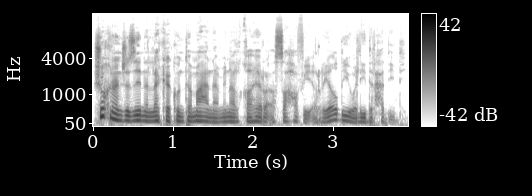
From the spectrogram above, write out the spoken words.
شكرا جزيلا لك كنت معنا من القاهرة الصحفي الرياضي وليد الحديدي.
